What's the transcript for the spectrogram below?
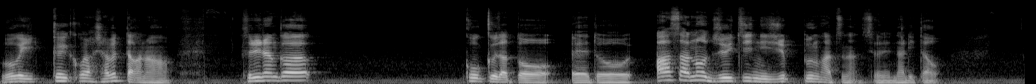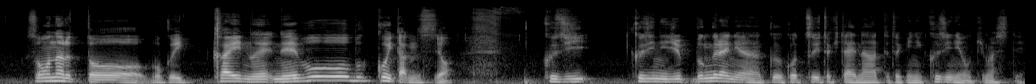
僕一回これ喋ったかな。スリランカ航空だと、えっ、と、朝の11時20分発なんですよね、成田を。そうなると、僕一回寝寝坊をぶっこいたんですよ。9時、9時20分ぐらいには空港着いときたいなって時に9時に起きまして。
